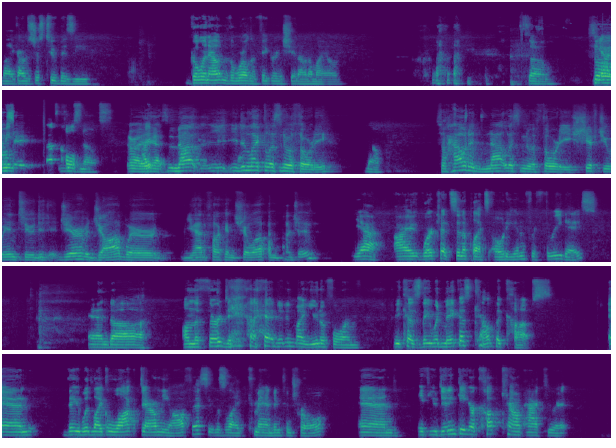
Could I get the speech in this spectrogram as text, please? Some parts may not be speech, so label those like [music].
Like I was just too busy going out into the world and figuring shit out on my own. [laughs] so, so yeah, I mean, that's Coles Notes. All right, I, yeah. So not you, you didn't like to listen to authority. No. So how did not listen to authority shift you into? Did did you ever have a job where you had to fucking show up and punch in? Yeah, I worked at Cineplex Odeon for three days, and uh, on the third [laughs] day, I handed in my uniform because they would make us count the cups, and they would like lock down the office. It was like command and control, and if you didn't get your cup count accurate,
